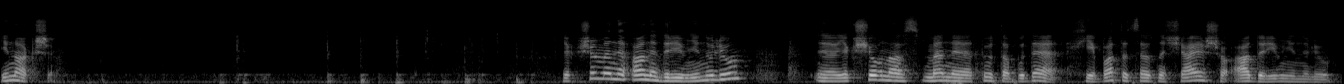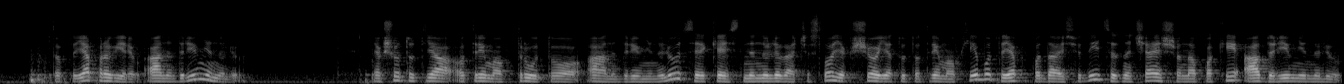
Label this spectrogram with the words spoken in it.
Інакше. Якщо в мене А не дорівнює нулю, е, якщо в нас в мене тут буде хиба, то це означає, що А дорівнює нулю. Тобто я провірив, А не дорівнює нулю. Якщо тут я отримав true, то А не дорівнює нулю, це якесь ненульове число. Якщо я тут отримав хибу, то я попадаю сюди, і це означає, що навпаки А дорівнює нулю.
